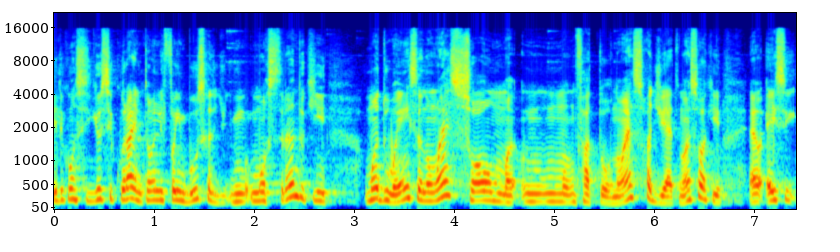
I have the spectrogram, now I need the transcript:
ele conseguiu se curar. Então ele foi em busca, de, mostrando que uma doença não é só uma, um, um, fator, não é só dieta, não é só aquilo. É esse,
